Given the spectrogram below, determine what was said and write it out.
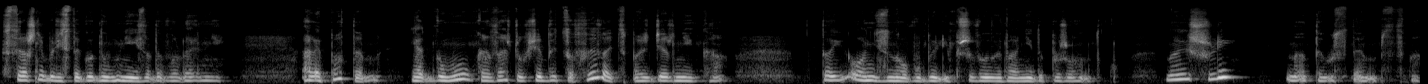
Strasznie byli z tego dumni i zadowoleni. Ale potem, jak Gomułka zaczął się wycofywać z października, to i oni znowu byli przywoływani do porządku. No i szli na te ustępstwa.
